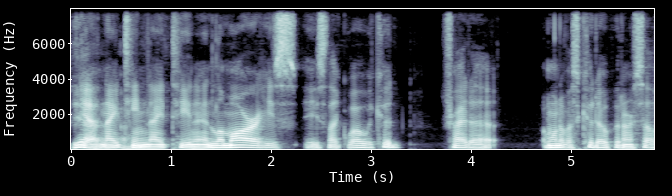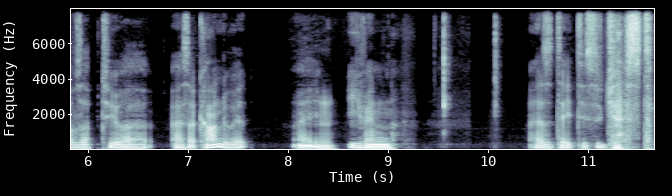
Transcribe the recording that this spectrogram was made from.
Yeah, uh, 1919. And Lamar, he's he's like, well, we could try to. One of us could open ourselves up to uh, as a conduit. I Mhm. even hesitate to suggest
